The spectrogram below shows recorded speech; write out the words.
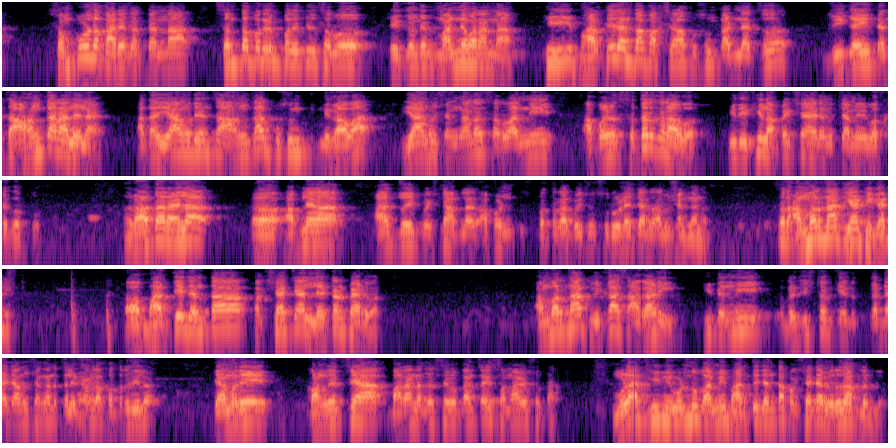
संपूर्ण कार्यकर्त्यांना संत परंपरेतील सर्व एकंदरीत मान्यवरांना ही भारतीय जनता पक्षाला पुसून काढण्याचं जी काही त्यांचा अहंकार आलेला आहे आता यामध्ये यांचा अहंकार पुसून निघावा या अनुषंगानं सर्वांनी आपण सतर्क राहावं. ही देखील अपेक्षा आहे आणि आम्ही व्यक्त करतो. राहता राहिला आपल्याला आज जो एक प्रश्न आपला आपण पत्रकार परिषद सुरू होण्याच्या अनुषंगानं. तर अमरनाथ या ठिकाणी भारतीय जनता पक्षाच्या लेटर पॅडवर अमरनाथ विकास आघाडी ही त्यांनी रजिस्टर करण्याच्या अनुषंगानं कलेक्टरला पत्र दिलं. त्यामध्ये काँग्रेसच्या बारा नगरसेवकांचाही समावेश होता. मुळात ही निवडणूक आम्ही भारतीय जनता पक्षाच्या विरोधात लढलो.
